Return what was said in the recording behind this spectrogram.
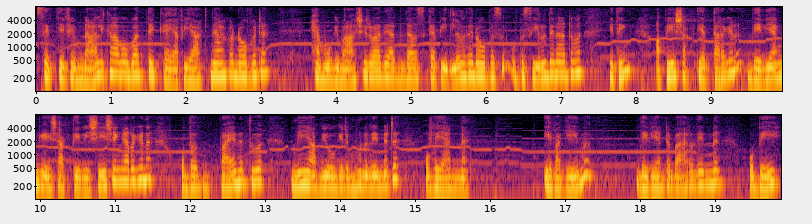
සෙත් FM නාලිකාව ඔබත් එක්කයි. අපි යාඥා කරන ඔබට හැමෝගේම ආශිර්වාදය අද දවසට අපි ඉල්ලලා දෙන ඔබ ඔබ සියලු දෙනාටම ඉතින් අපේ ශක්තියත් අරගෙන දෙවියන්ගේ ශක්තිය විශේෂයෙන් අරගෙන ඔබ බය නැතුව මේ අභියෝගයට මුහුණ දෙන්නට ඔබ යන්න. ඒ වගේම දෙවියන්ට බාර දෙන්න ඔබේ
